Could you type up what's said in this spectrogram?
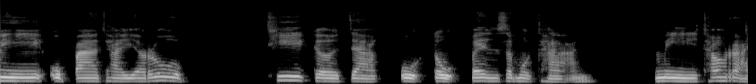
มีอุปาทายรูปที่เกิดจาก อุตุเป็นสมุทฐาน มีเท่าไหร่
